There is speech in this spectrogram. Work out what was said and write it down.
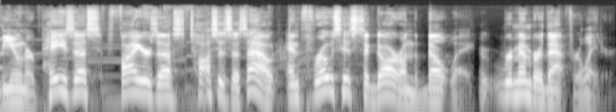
The owner pays us, fires us, tosses us out, and throws his cigar on the beltway. Remember that for later.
